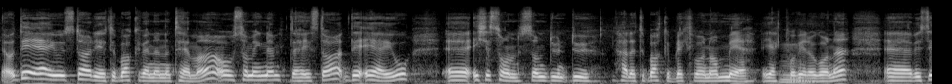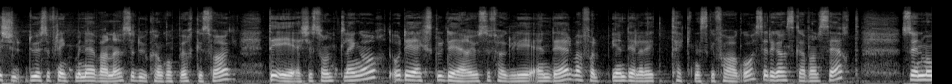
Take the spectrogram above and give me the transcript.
Ja, og Det er jo stadig tilbakevendende tema. og Som jeg nevnte i stad, det er jo eh, ikke sånn som du, du hadde tilbakeblikk på når vi gikk på mm. videregående. Eh, hvis ikke du er så flink med nevene så du kan gå på yrkesfag. Det er ikke sånt lenger. Og det ekskluderer jo selvfølgelig en del. I hvert fall i en del av de tekniske fagene så er det ganske avansert. Så en må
